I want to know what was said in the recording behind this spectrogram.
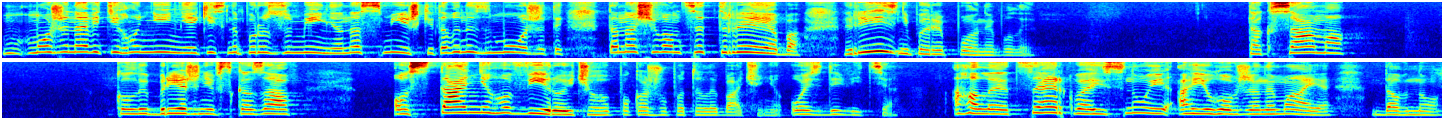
може навіть і гоніння, якісь непорозуміння, насмішки, та ви не зможете, та нащо вам це треба? Різні перепони були. Так само, коли Брежнєв сказав, останнього віруючого покажу по телебаченню. Ось дивіться. Але церква існує, а його вже немає давно.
